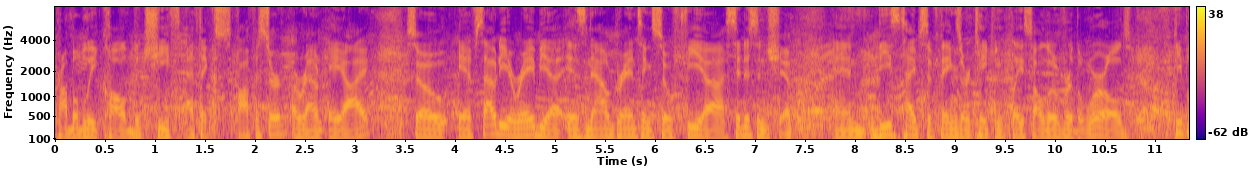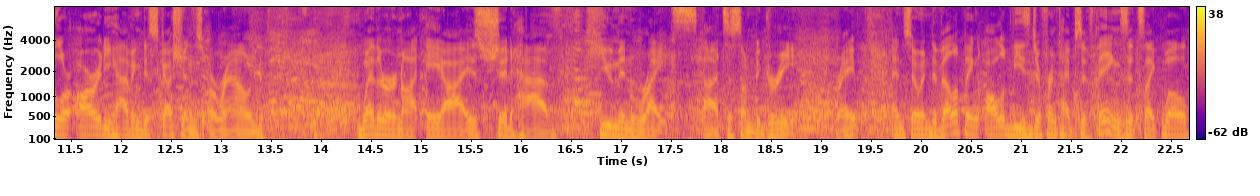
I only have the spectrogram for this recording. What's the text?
probably called the Chief Ethics Officer around AI. So, if Saudi Arabia is now granting Sophia citizenship and these types of things are taking place all over the world, people are already having discussions around whether or not AIs should have human rights uh, to some degree, right? And so in developing all of these different types of things, it's like, well,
